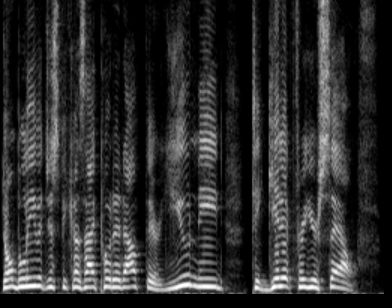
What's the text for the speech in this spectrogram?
Don't believe it just because I put it out there. You need to get it for yourself.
